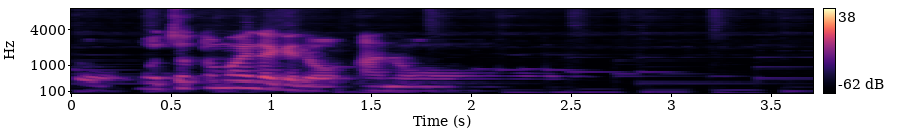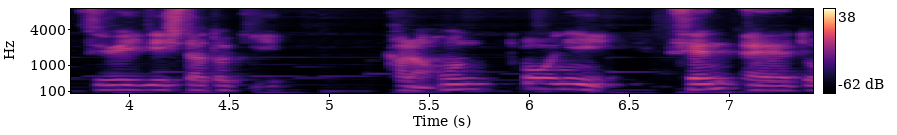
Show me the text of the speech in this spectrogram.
もうちょっと前だけど、あのー梅雨入りした時から本当にせん、えっ、と、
